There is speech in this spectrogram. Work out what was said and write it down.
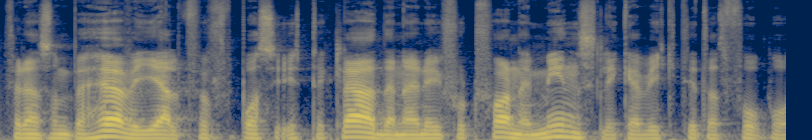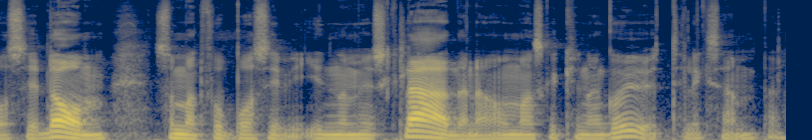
för den som behöver hjälp för att få på sig ytterkläderna är det ju fortfarande minst lika viktigt att få på sig dem som att få på sig inomhuskläderna om man ska kunna gå ut till exempel.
